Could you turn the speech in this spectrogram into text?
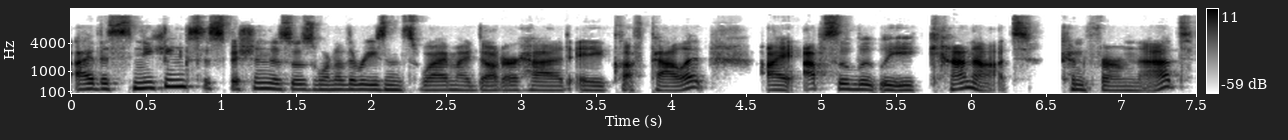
I have a sneaking suspicion this was one of the reasons why my daughter had a cleft palate. I absolutely cannot confirm that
